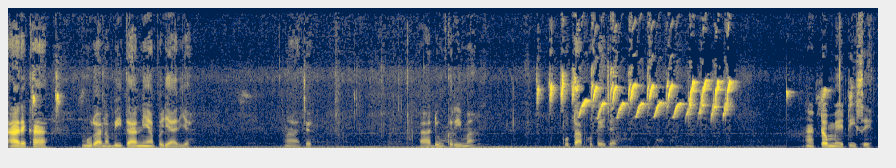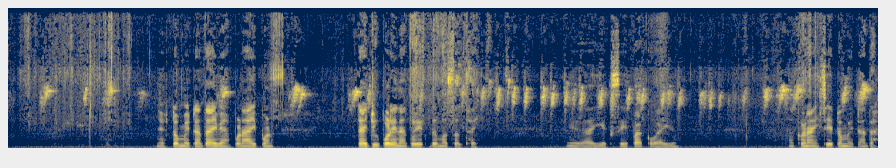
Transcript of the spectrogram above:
આ રેખા મૂરાના બી તાન્યા પડ્યા રહ્યા. હા, જો. આ ડુંગળીમાં ફૂટા ફૂટે જાય. આ ટમેટી છે. ટમેટા તો આવ્યા, પણ આ પણ ટાઈટું પડે ને તો એકદમ અસલ થાય. એવા એક છે પાકવા આવ્યું ઘણાય છે ટમેટા તા.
